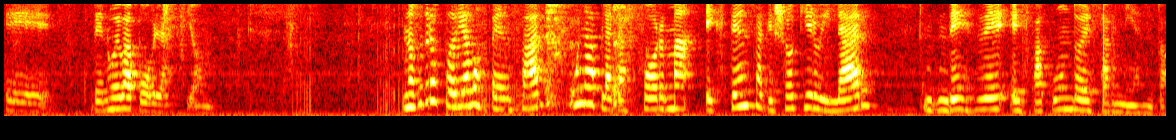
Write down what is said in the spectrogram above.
eh, de nueva población. Nosotros podríamos pensar una plataforma extensa que yo quiero hilar desde el Facundo de Sarmiento.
